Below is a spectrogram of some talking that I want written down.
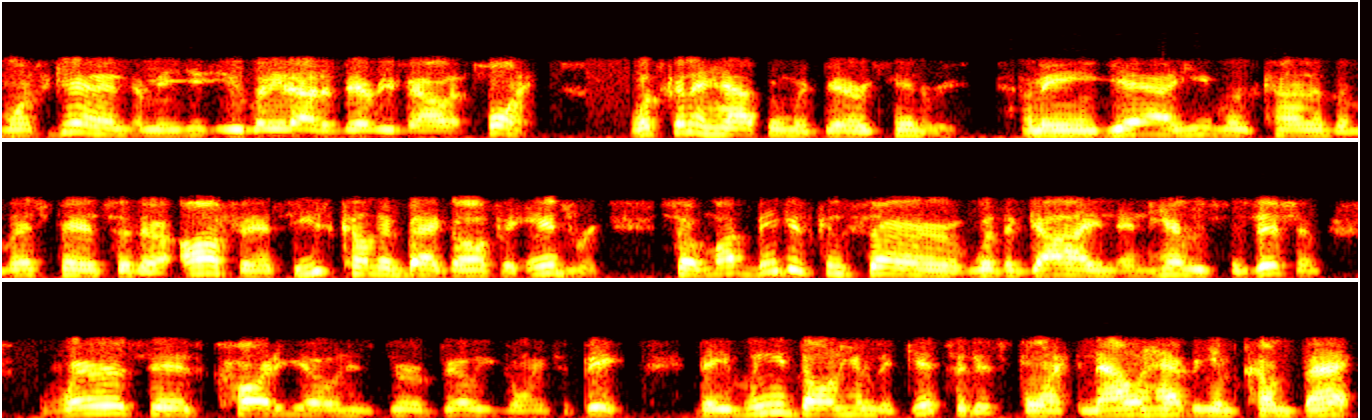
once again, I mean, you, you laid out a very valid point. What's going to happen with Derrick Henry? I mean, yeah, he was kind of the linchpin to their offense. He's coming back off an injury. So my biggest concern with a guy in, in Henry's position, where is his cardio and his durability going to be? They leaned on him to get to this point. Now having him come back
